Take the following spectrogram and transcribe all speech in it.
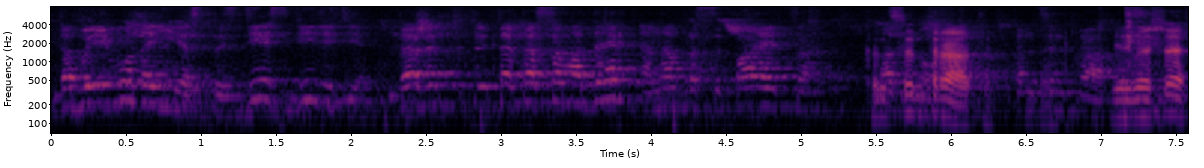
дабы его наесться. Здесь, видите, даже та сама дерть, она просыпается. Концентраты. Концентраты. Большая-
